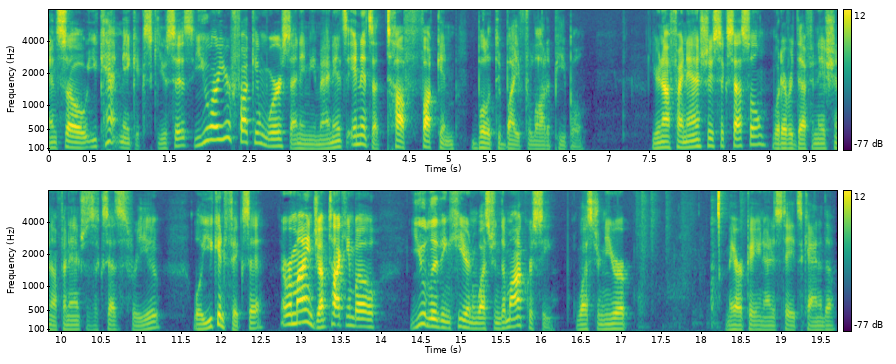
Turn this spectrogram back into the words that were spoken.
And so you can't make excuses. You are your fucking worst enemy, man. It's and it's a tough fucking bullet to bite for a lot of people. You're not financially successful, whatever definition of financial success is for you. Well, you can fix it. And remind you, I'm talking about you living here in Western democracy, Western Europe, America, United States, Canada.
